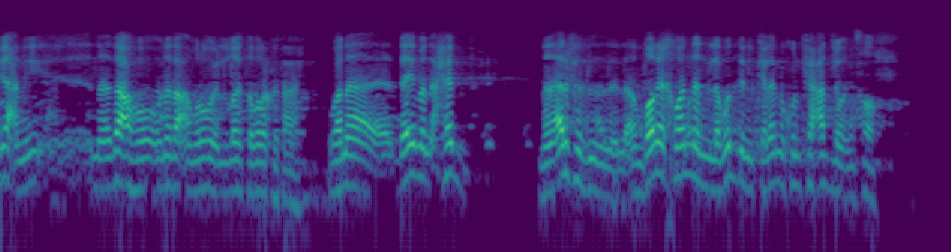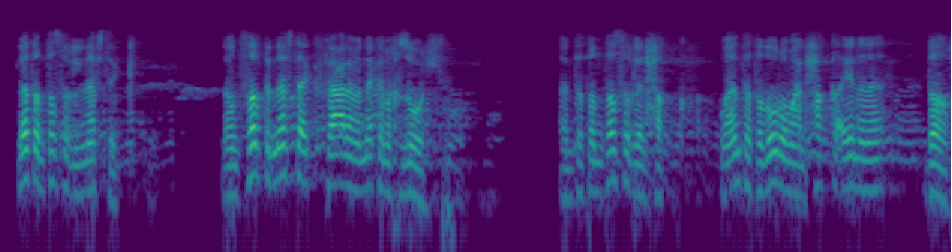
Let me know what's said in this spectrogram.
يعني ندعه وندع أمره إلى الله تبارك وتعالى. وأنا دايما أحب أن ألفت الأنظار يا إخواننا أن لابد الكلام يكون في عدل وإنصاف. لا تنتصر لنفسك. لو انتصرت لنفسك فاعلم أنك مخزول أنت تنتصر للحق وأنت تدور مع الحق أينما دار.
